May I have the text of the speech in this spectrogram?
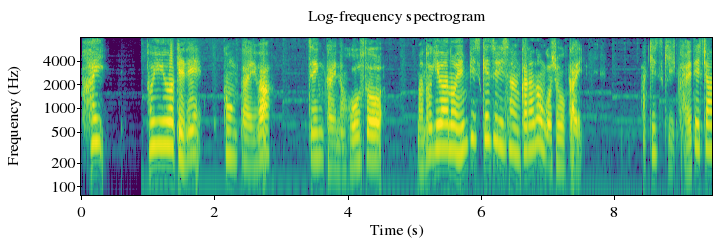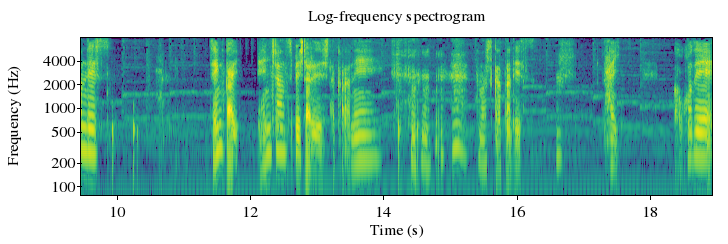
はい。というわけで、今回は前回の放送、窓際の鉛筆削りさんからのご紹介、秋月楓ちゃんです。前回、エンチャンスペシャルでしたからね。楽しかったです。はい。ここで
